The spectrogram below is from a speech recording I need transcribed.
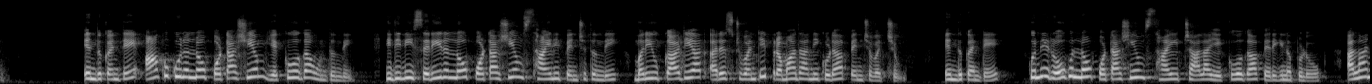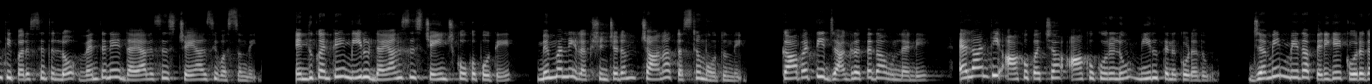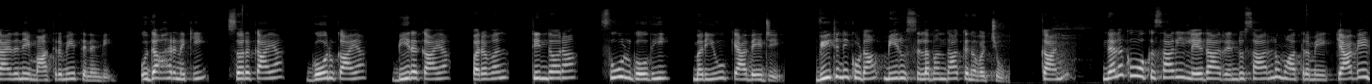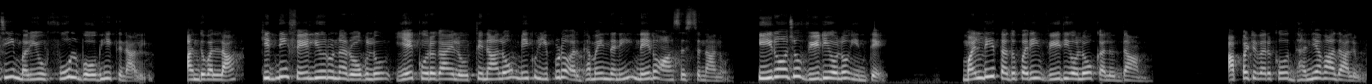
ఎందుకంటే ఆకుకూరల్లో పొటాషియం ఎక్కువగా ఉంటుంది. ఇది నీ శరీరంలో పొటాషియం స్థాయిని పెంచుతుంది మరియు కార్డియాక్ అరెస్ట్ వంటి ప్రమాదాన్ని కూడా పెంచవచ్చు. ఎందుకంటే కొన్ని రోగుల్లో పొటాషియం స్థాయి చాలా ఎక్కువగా పెరిగినప్పుడు అలాంటి పరిస్థితుల్లో వెంటనే డయాలసిస్ చేయాల్సి వస్తుంది. ఎందుకంటే మీరు డయాలసిస్ చేయించుకోకపోతే మిమ్మల్ని రక్షించడం చాలా కష్టమవుతుంది. కాబట్టి జాగ్రత్తగా ఉండండి. ఎలాంటి ఆకుపచ్చ ఆకుకూరలు మీరు తినకూడదు. జమీన్ మీద పెరిగే కూరగాయలని మాత్రమే తినండి. ఉదాహరణకి సొరకాయ గోరుకాయ బీరకాయ పరవల్ టిండోరా ఫూల్ గోబీ మరియు క్యాబేజీ. వీటిని కూడా మీరు సులభంగా తినవచ్చు. కానీ నెలకు ఒకసారి లేదా రెండు సార్లు మాత్రమే క్యాబేజీ మరియు ఫూల్ గోబీ తినాలి. అందువల్ల కిడ్నీ ఫెయిల్యూర్ ఉన్న రోగులు ఏ కూరగాయలు తినాలో మీకు ఇప్పుడు అర్థమైందని నేను ఆశిస్తున్నాను. ఈ రోజు వీడియోలో ఇంతే. మళ్ళీ తదుపరి వీడియోలో కలుద్దాం. అప్పటి వరకు ధన్యవాదాలు.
